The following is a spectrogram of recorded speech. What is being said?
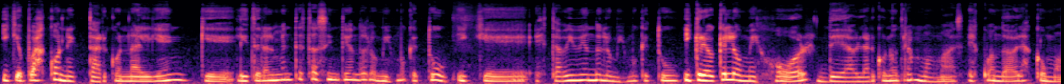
y que puedas conectar con alguien que literalmente está sintiendo lo mismo que tú y que está viviendo lo mismo que tú. Y creo que lo mejor de hablar con otras mamás es cuando hablas con mamás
